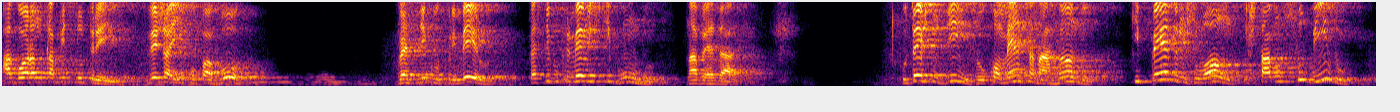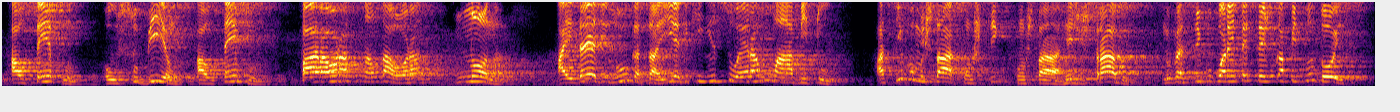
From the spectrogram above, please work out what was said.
agora no capítulo 3. Veja aí, por favor, versículo 1, versículo 1 e 2, na verdade. O texto diz, ou começa narrando, que Pedro e João estavam subindo ao templo ou subiam ao templo para a oração da hora nona. A ideia de Lucas aí é de que isso era um hábito, assim como está, está registrado no versículo 46 do capítulo 2.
